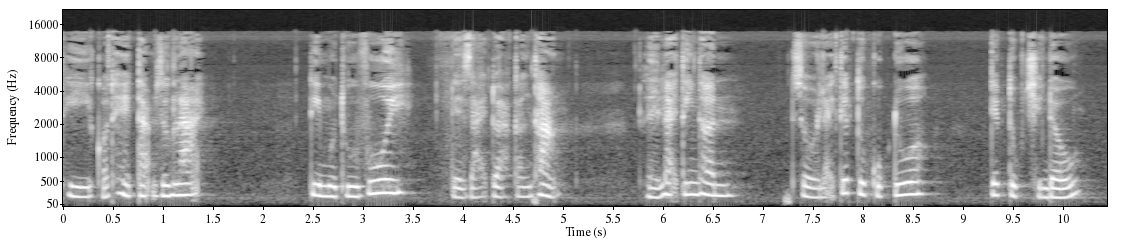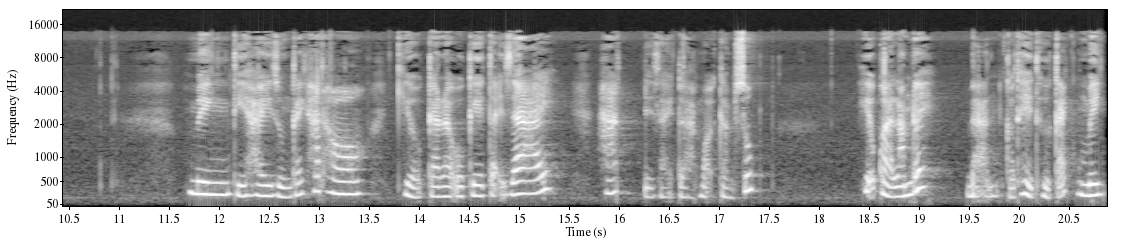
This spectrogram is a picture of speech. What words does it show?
thì có thể tạm dừng lại. Tìm một thú vui để giải tỏa căng thẳng, lấy lại tinh thần, rồi lại tiếp tục cuộc đua, tiếp tục chiến đấu. Mình thì hay dùng cách hát ho, kiểu karaoke tại gia ấy, hát để giải tỏa mọi cảm xúc. Hiệu quả lắm đấy, bạn có thể thử cách của mình.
